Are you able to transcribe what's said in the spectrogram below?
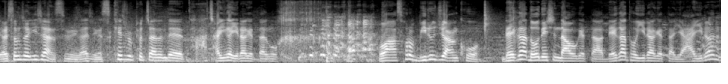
열성적이지 않습니까? 지금 스케줄표 짜는데 다 자기가 일하겠다고. 와 서로 미루지 않고 내가 너 대신 나오겠다 내가 더 일하겠다. 야 이런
